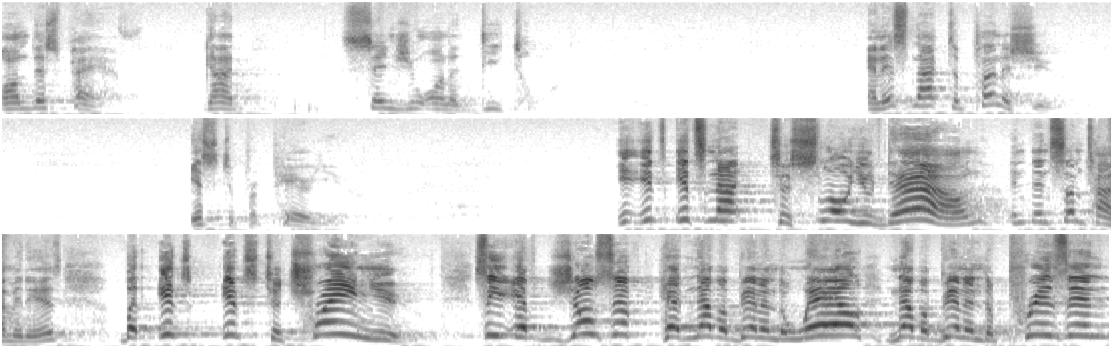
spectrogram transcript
on this path, God sends you on a detour. And it's not to punish you, it's to prepare you. It, it's, it's not to slow you down, and then sometime it is, but it's, it's to train you. See, if Joseph had never been in the well, never been in the prison,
